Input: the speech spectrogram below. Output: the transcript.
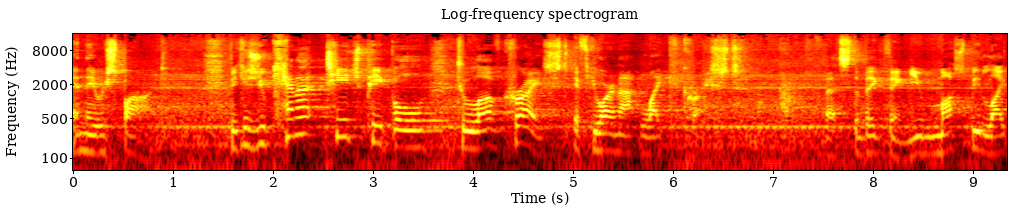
and they respond. Because you cannot teach people to love Christ if you are not like Christ. That's the big thing. You must be like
